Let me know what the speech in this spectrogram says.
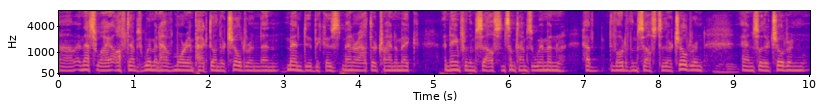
Um, and that's why oftentimes women have more impact on their children than men do because men are out there trying to make a name for themselves. And sometimes women have devoted themselves to their children. Mm-hmm. And so their children,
